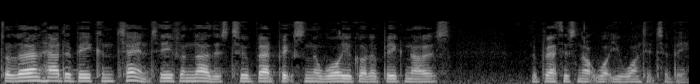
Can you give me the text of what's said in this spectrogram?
To learn how to be content, even though there's two bad bricks in the wall, you've got a big nose, the breath is not what you want it to be.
